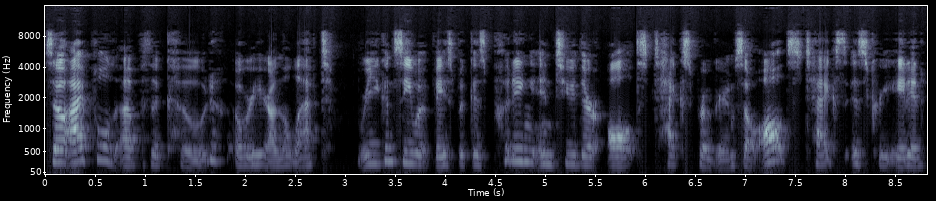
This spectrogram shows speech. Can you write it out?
So, I pulled up the code over here on the left where you can see what Facebook is putting into their alt text program. So, alt text is created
